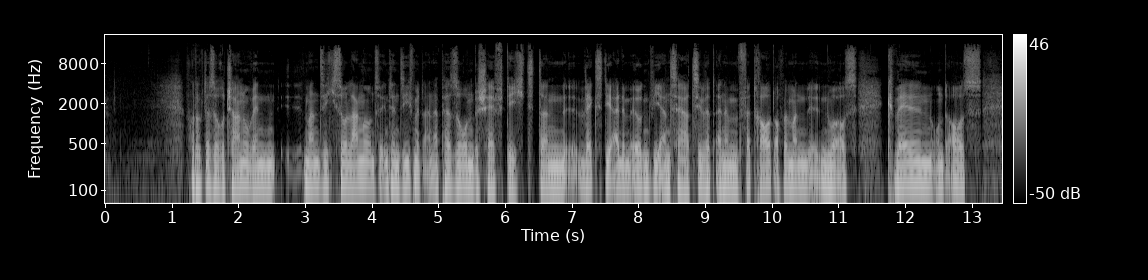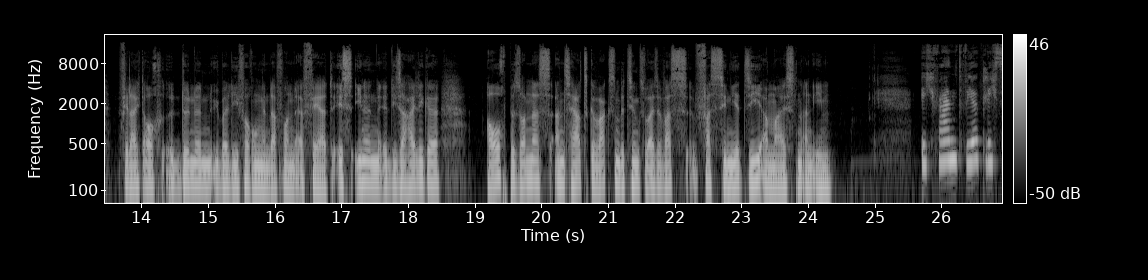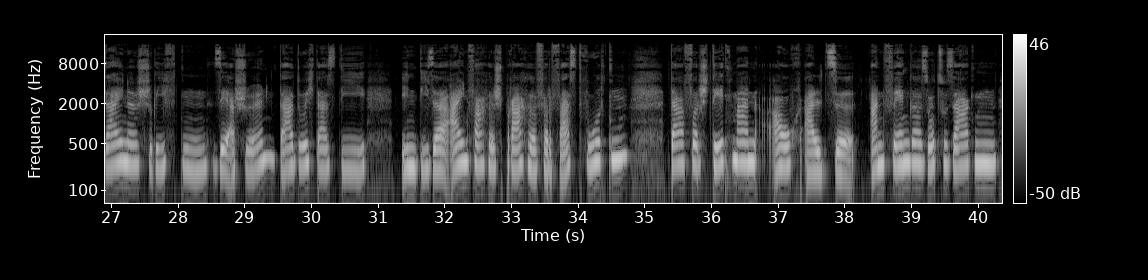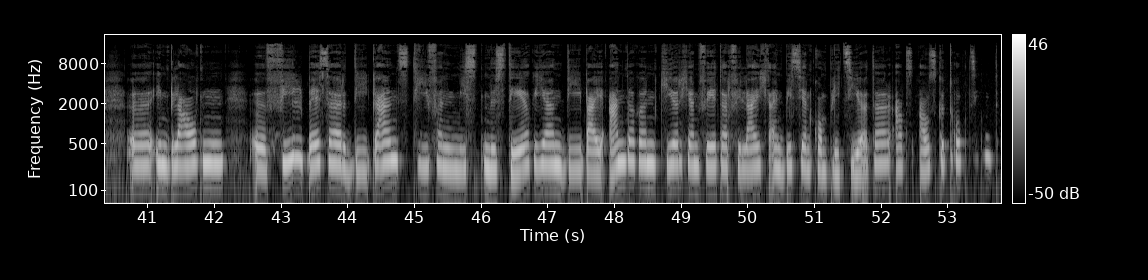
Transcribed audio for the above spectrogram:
Frau Dr. Sorocciano, wenn man sich so lange und so intensiv mit einer Person beschäftigt, dann wächst die einem irgendwie ans Herz. Sie wird einem vertraut, auch wenn man nur aus Quellen und aus vielleicht auch dünnen Überlieferungen davon erfährt. Ist Ihnen dieser Heilige auch besonders ans Herz gewachsen, beziehungsweise was fasziniert Sie am meisten an ihm? Ich fand wirklich seine Schriften sehr schön, dadurch, dass die in dieser einfachen Sprache verfasst wurden. Da versteht man auch als äh, Anfänger sozusagen äh, im Glauben viel besser die ganz tiefen Mysterien, die bei anderen Kirchenvätern vielleicht ein bisschen komplizierter aus ausgedruckt sind.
